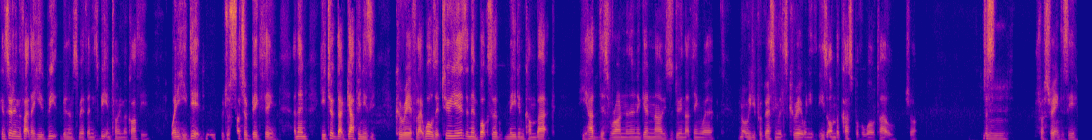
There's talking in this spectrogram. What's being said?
considering the fact that he beat Billam Smith and he's beaten Tommy McCarthy when he did, which was such a big thing. And then he took that gap in his career for like what was it, two years, and then Boxxer made him come back. He had this run, and then again now he's just doing that thing where not really progressing with his career when he, he's on the cusp of a world title shot. Just Mm. frustrating to see.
